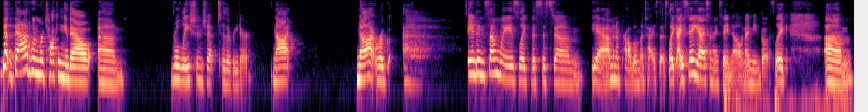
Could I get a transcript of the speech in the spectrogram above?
but bad when we're talking about um relationship to the reader not not reg- and in some ways like the system yeah i'm going to problematize this like i say yes and i say no and i mean both like um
